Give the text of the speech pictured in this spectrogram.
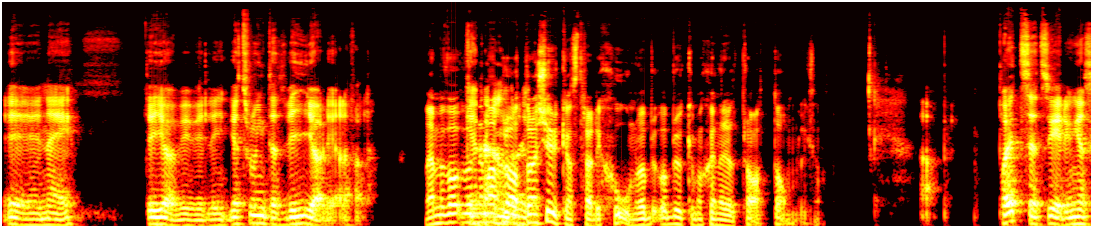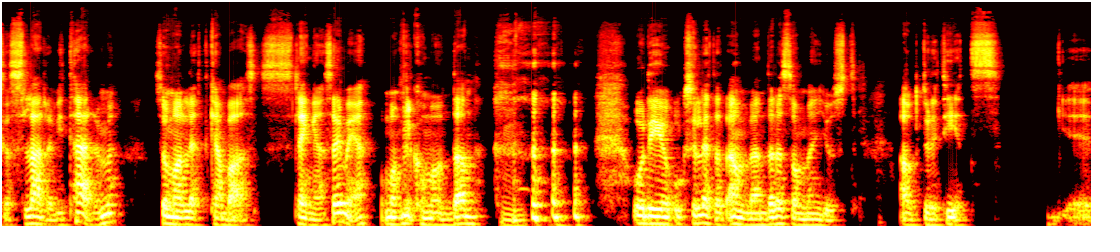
Eh, nej, det gör vi väl inte. Jag tror inte att vi gör det i alla fall. Nej, men vad, när man pratar om kyrkans tradition, vad, vad brukar man generellt prata om? Liksom? Ja, på ett sätt så är det en ganska slarvig term som man lätt kan bara slänga sig med om man vill komma undan. Mm. och det är också lätt att använda det som en just auktoritets eh,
